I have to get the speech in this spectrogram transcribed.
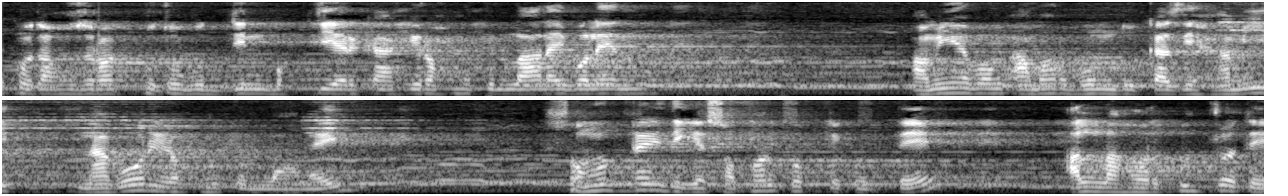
একদা হজরত কুতুবুদ্দিন বক্তিয়ার কাকি রহমতুল্লাহ আলাই বলেন, আমি এবং আমার বন্ধু কাজী হামিদ নাগরী রহমতুল্লাহ আলাই সমুদ্রের দিকে সফর করতে করতে আল্লাহর কুদরতে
